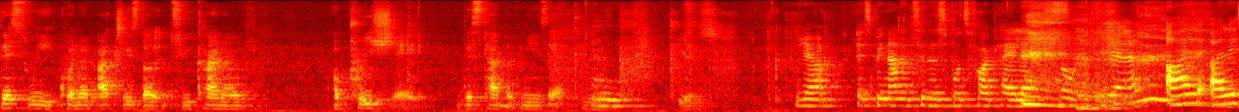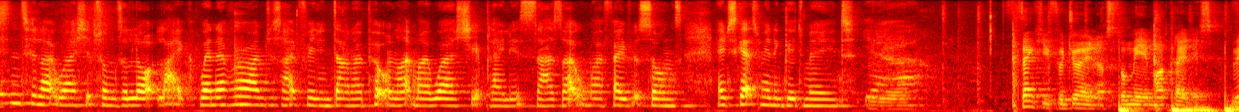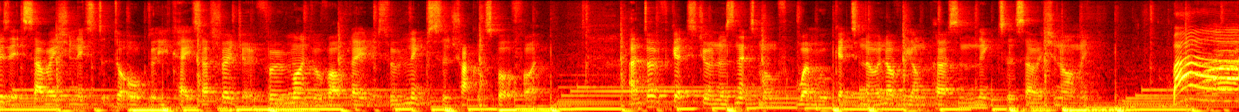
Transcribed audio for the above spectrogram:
this week when I've actually started to kind of appreciate this type of music. Mm. Yes. Yeah, it's been added to the Spotify playlist. Yeah. I, I listen to like worship songs a lot. Like whenever I'm just like feeling down, I put on like my worship playlist that has like all my favourite songs. It just gets me in a good mood. Yeah. Yeah. Thank you for joining us for me and my playlist. Visit salvationist.org.uk slash radio for a reminder of our playlist with links to the track on Spotify. And don't forget to join us next month when we'll get to know another young person linked to the Salvation Army. Bye.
